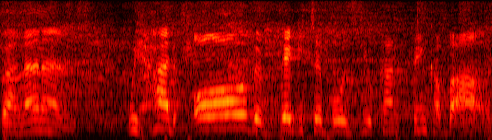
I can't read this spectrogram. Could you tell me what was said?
bananas, we had all the vegetables you can think about.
